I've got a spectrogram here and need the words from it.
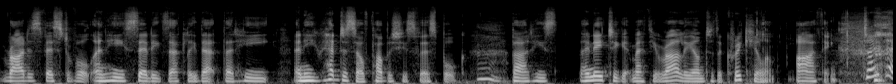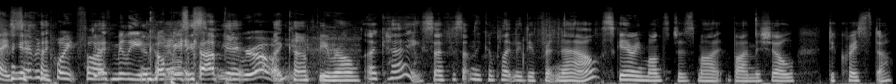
writers festival, and he said exactly that. That he and he had to self-publish his first book, Mm. but he's they need to get Matthew Reilly onto the curriculum. I think. Don't they? 7.5 million copies Yes, can't yeah, be wrong. They can't be wrong. Okay, so for something completely different now, Scary Monsters by, by Michelle de Kretser.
